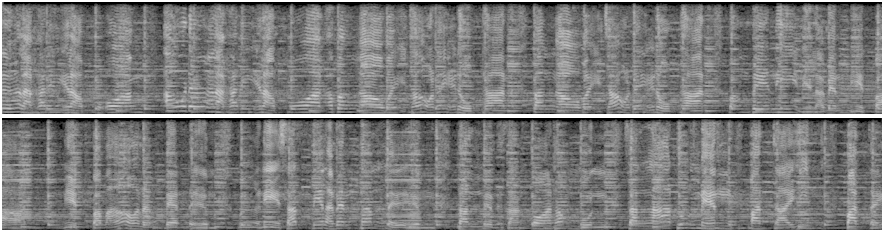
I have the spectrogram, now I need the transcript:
ด้อละคดีหลับพวงเอาเด้อละคดีหลับพวงปังเอาไว้เท่าได้ถูกทานปังเอาไว้เท่าได้ถูกทานปังเพนี่นี่ละเป็นเหตุบานเหตุปะเมานั่นเป็นเดิมมือนี่สัตว์นี่ละเป็นท่านเดิมท่านเริ่มสร้างก่อทำบุญสันลาทุนเมนปัจจัยปัจจัย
